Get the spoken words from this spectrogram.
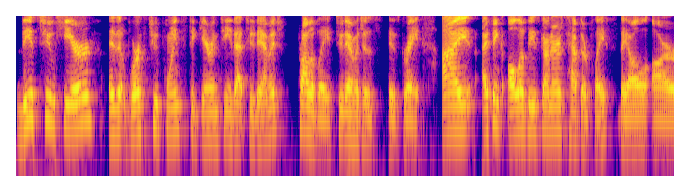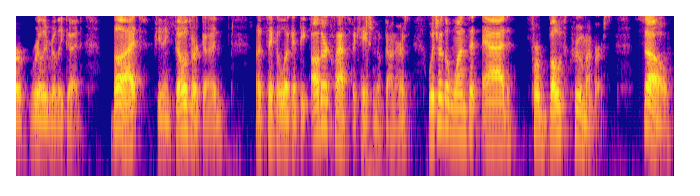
these two here, is it worth two points to guarantee that two damage? Probably. Two damage is, is great. I I think all of these gunners have their place. They all are really, really good. But if you think those are good, let's take a look at the other classification of gunners, which are the ones that add for both crew members. So,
